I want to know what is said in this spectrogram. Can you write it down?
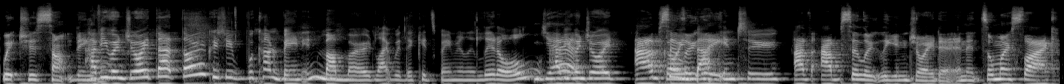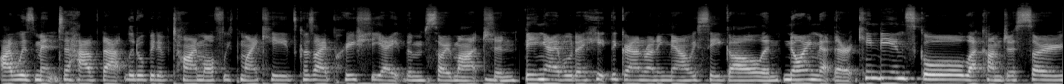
which is something Have you enjoyed that though? Because you were kind of been in mum mode, like with the kids being really little. Have you enjoyed absolutely going back into? I've absolutely enjoyed it. And it's almost like I was meant to have that little bit of time off with my kids because I appreciate them so much. And being able to hit the ground running now with Seagull and knowing that they're at kindy in school, like I'm just so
